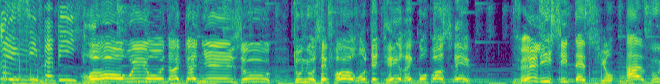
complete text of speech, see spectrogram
Réussi, papy Oh oui, on a gagné, Zou. Tous nos efforts ont été récompensés Félicitations à vous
